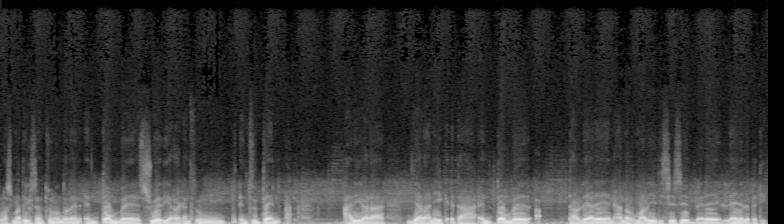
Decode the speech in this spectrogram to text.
Eta Plasmatics entzun ondoren, entombe suediarrak entzun, entzuten ari gara jadanik, eta entombe taldearen anormali disizit bere lehen elepetik.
